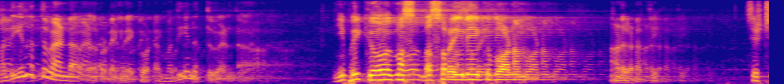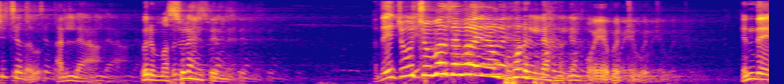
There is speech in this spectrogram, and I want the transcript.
മദീനത്ത് വേണ്ട. വേറെ മദീനത്ത് വേണ്ട. നീ പോയിക്കോ. ബസ്രയിലേക്ക് പോണം. ശിക്ഷിച്ചത് അല്ല. ഒരു മസുലഹത്തിന്. അതേ ചോദിച്ചു ഉമർ തങ്ങളെ ഞാൻ പോണില്ല. നീ പോയേ പറ്റൂ. എന്തേ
